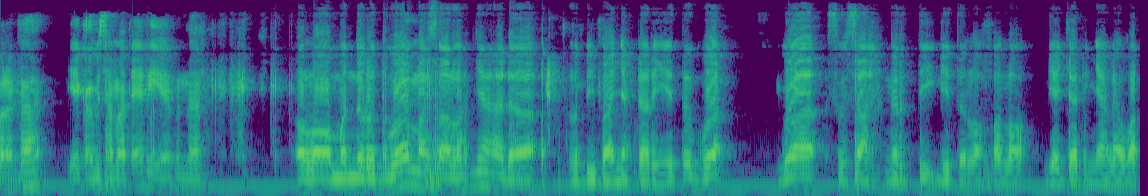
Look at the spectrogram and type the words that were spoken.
mereka ya kehabisan materi ya benar Kalau menurut gua masalahnya ada lebih banyak dari itu gua gua susah ngerti gitu loh kalau diajarinya lewat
